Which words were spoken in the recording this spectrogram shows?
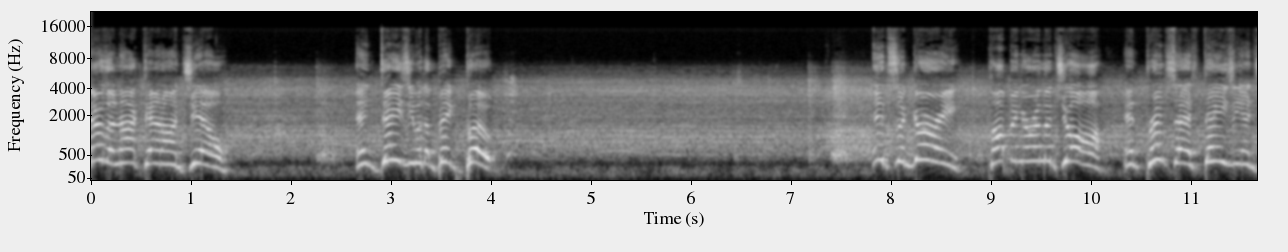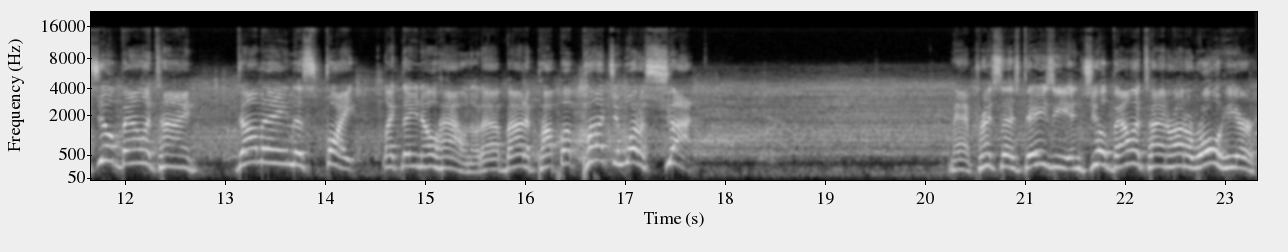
there's a knockdown on Jill. And Daisy with a big boot. It's Saguri popping her in the jaw, and Princess Daisy and Jill Valentine dominating this fight like they know how. No doubt about it. Pop up punch, and what a shot! Man, Princess Daisy and Jill Valentine are on a roll here.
